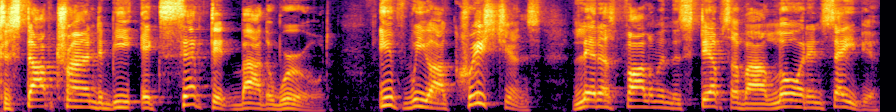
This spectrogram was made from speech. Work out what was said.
to stop trying to be accepted by the world. If we are Christians, let us follow in the steps of our Lord and Savior.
